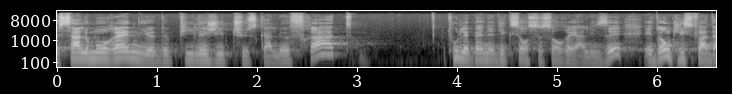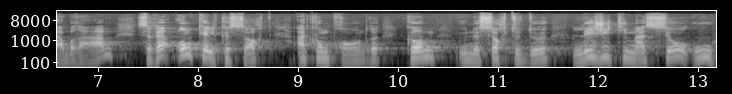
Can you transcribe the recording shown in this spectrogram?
Salomon règne depuis l'Égypte jusqu'à l'Euphrate, toutes les bénédictions se sont réalisées, et donc l'histoire d'Abraham serait en quelque sorte à comprendre comme une sorte de légitimation ou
